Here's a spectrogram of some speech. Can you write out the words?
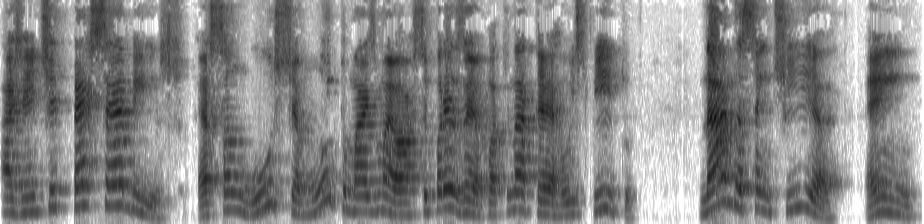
a gente percebe isso. Essa angústia é muito mais maior. Se, por exemplo, aqui na Terra o espírito nada sentia em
